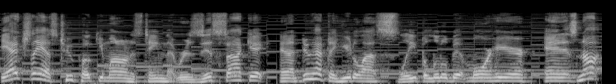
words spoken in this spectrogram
He actually has two Pokemon on his team that resist Psychic, and I do have to utilize Sleep a little bit more here, and it's not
